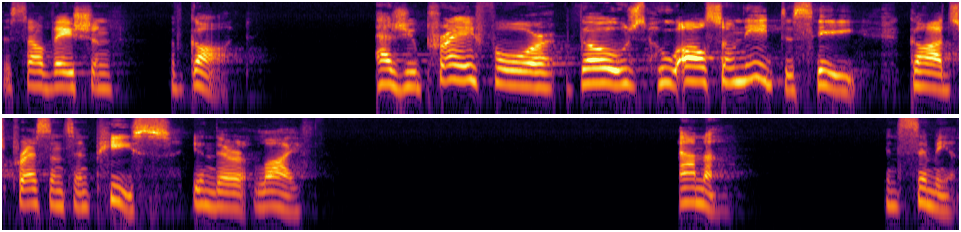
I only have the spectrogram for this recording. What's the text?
the salvation of God. As you pray for those who also need to see God's presence and peace in their life. Anna and Simeon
